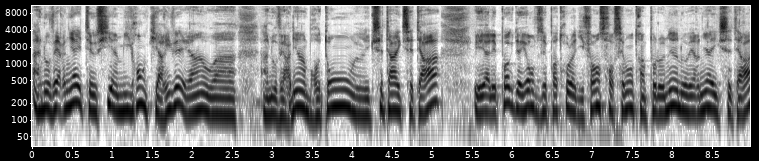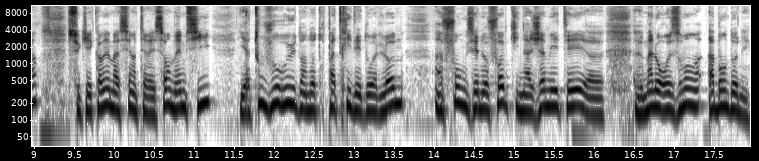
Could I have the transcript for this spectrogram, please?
un Auvergnat était aussi un migrant qui arrivait Hein, ou un, Auvergnat, un Breton, etc., euh, etc. Et à l'époque, d'ailleurs, on faisait pas trop la différence forcément entre un Polonais, un Auvergnat, etc. Ce qui est quand même assez intéressant, même si il y a toujours eu dans notre patrie des doigts de l'homme un fond xénophobe qui n'a jamais été euh, euh, malheureusement abandonné.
